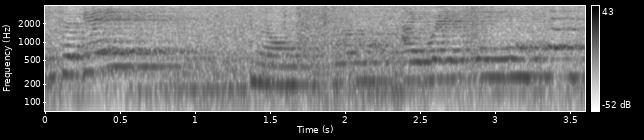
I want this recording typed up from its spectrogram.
It's okay? No. I'm waiting.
